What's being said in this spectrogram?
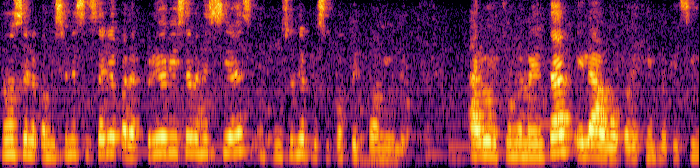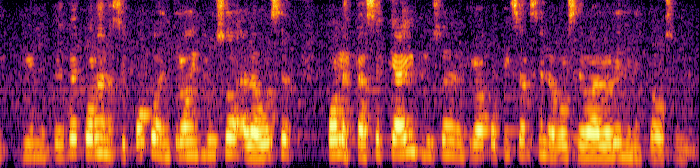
no son la condición necesaria para priorizar las necesidades en función del presupuesto disponible. Algo fundamental, el agua, por ejemplo, que si bien ustedes recuerdan, hace poco entró incluso a la bolsa, por la escasez que hay, incluso entró a cotizarse en la bolsa de valores en Estados Unidos.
